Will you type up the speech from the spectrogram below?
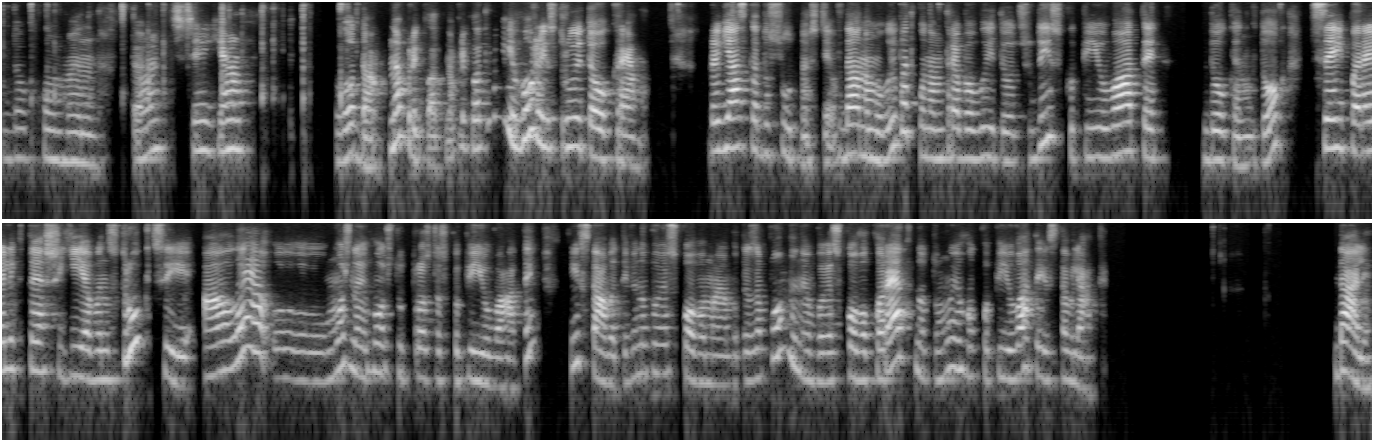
документація лода. Наприклад, наприклад, ви його реєструєте окремо. Прив'язка до сутності. В даному випадку нам треба вийти от сюди скопіювати DocingDoc. Цей перелік теж є в інструкції, але о, можна його тут просто скопіювати і вставити. Він обов'язково має бути заповнений, обов'язково коректно, тому його копіювати і вставляти. Далі,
